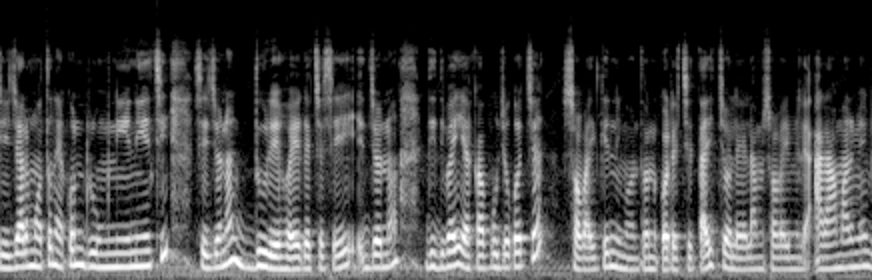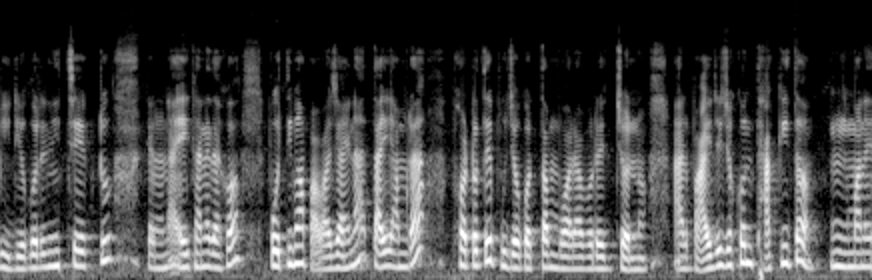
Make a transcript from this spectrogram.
যে যার মতন এখন রুম নিয়ে নিয়েছি সেই জন্য দূরে হয়ে গেছে। সেই জন্য দিদিভাই একা পুজো করছে, সবাইকে নিমন্ত্রণ করেছে। তাই চলে এলাম সবাই মিলে। আর আমার মেয়ে ভিডিও করে নিচ্ছে একটু, কেননা এইখানে দেখো প্রতিমা পাওয়া যায় না, তাই আমরা ফটোতে পুজো করতাম বরাবরের জন্য। আর বাইরে যখন থাকি তো মানে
